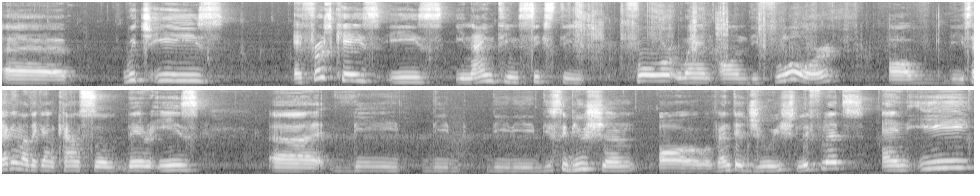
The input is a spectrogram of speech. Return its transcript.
uh, which is a first case is in 1964 when on the floor of the Second Vatican Council there is uh, the, the, the, the distribution of anti-Jewish leaflets and he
